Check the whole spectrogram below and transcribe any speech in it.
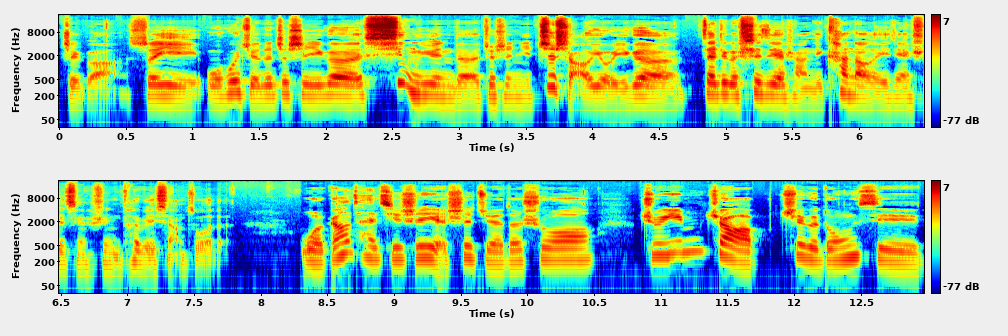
这个，所以我会觉得这是一个幸运的，就是你至少有一个在这个世界上你看到了一件事情是你特别想做的。我刚才其实也是觉得说，dream job 这个东西，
